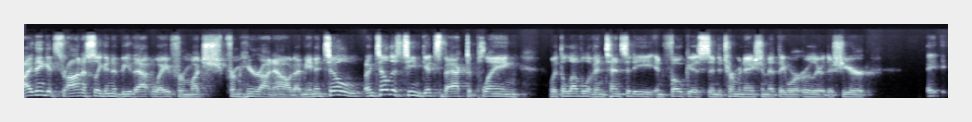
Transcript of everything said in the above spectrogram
I think it's honestly going to be that way for much from here on out. I mean, until until this team gets back to playing with the level of intensity and focus and determination that they were earlier this year, it,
